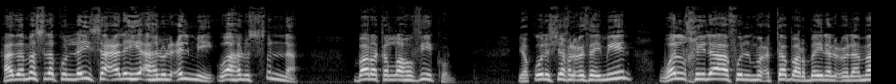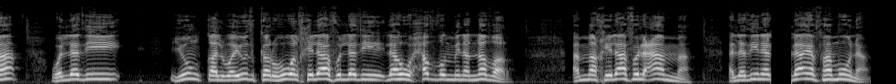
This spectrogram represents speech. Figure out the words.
هذا مسلك ليس عليه أهل العلم وأهل السنة. بارك الله فيكم. يقول الشيخ العثيمين والخلاف المعتبر بين العلماء والذي ينقل ويذكر هو الخلاف الذي له حظ من النظر. أما خلاف العامة الذين لا يفهمون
